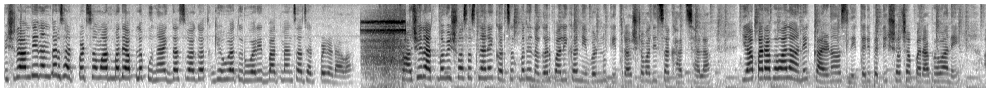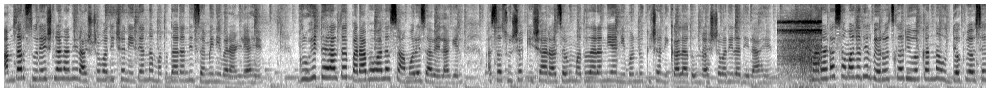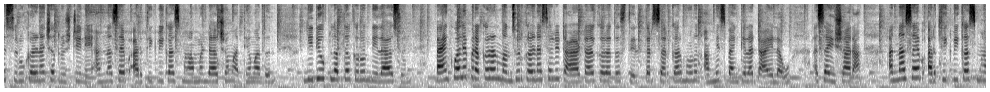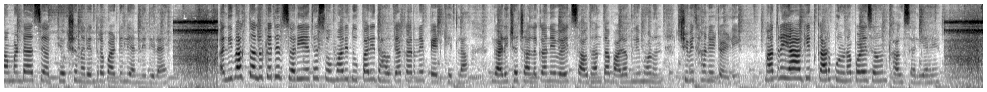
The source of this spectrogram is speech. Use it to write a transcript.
विश्रांतीनंतर झटपट संवादमध्ये आपलं पुन्हा एकदा स्वागत. घेऊयात उर्वरित बातम्यांचा झटपट आढावा. फाशील आत्मविश्वास असल्याने कर्जतमध्ये नगरपालिका निवडणुकीत राष्ट्रवादीचा घात झाला. या पराभवाला अनेक कारणं असली तरी प्रतीक्षाच्या पराभवाने आमदार सुरेश लाड आणि राष्ट्रवादीच्या नेत्यांना मतदारांनी जमिनीवर आणले आहे. गृहित धराल तर पराभवाला सामोरे जावे लागेल असा सूचक इशारा जणू मतदारांनी या निवडणुकीच्या निकालातून राष्ट्रवादीला दिला आहे. मराठा समाजातील बेरोजगार युवकांना उद्योग व्यवसाय सुरू करण्याच्या दृष्टीने अण्णासाहेब आर्थिक विकास महामंडळाच्या माध्यमातून निधी उपलब्ध करून दिला असून बँकवाले प्रकरण मंजूर करण्यासाठी टाळाटाळ करत असतील तर सरकार म्हणून आम्हीच बँकेला टाळे लावू असा इशारा अण्णासाहेब आर्थिक विकास महामंडळाचे अध्यक्ष नरेंद्र पाटील यांनी दिलाय. अलिबाग तालुक्यातील सरी येथे सोमवारी दुपारी धावत्या करणे पेट घेतला. गाडीच्या चालकाने वेळेत सावधानता बाळगली म्हणून जीवितहानी टळली. मात्र या आगीत कार पूर्णपणे जळून खाक झाली आहे.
